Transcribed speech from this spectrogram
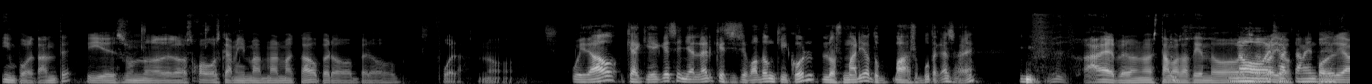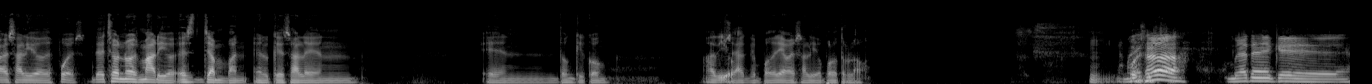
importante y es uno de los juegos que a mí más me han marcado, pero, pero fuera, no. Cuidado, que aquí hay que señalar que si se va Donkey Kong, los Mario a, tu- a su puta casa, ¿eh? A ver, pero no estamos haciendo No, ese rollo. exactamente. Podría haber salido después. De hecho, no es Mario, es Jumpman el que sale en, en Donkey Kong. Adiós. O sea, que podría haber salido por otro lado. La Pues nada, voy a tener que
